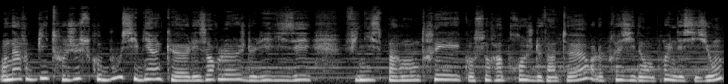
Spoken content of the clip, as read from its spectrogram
on arbitre jusqu'au bout, si bien que les horloges de l'Élysée finissent par montrer qu'on se rapproche de 20h, le président prend une décision,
